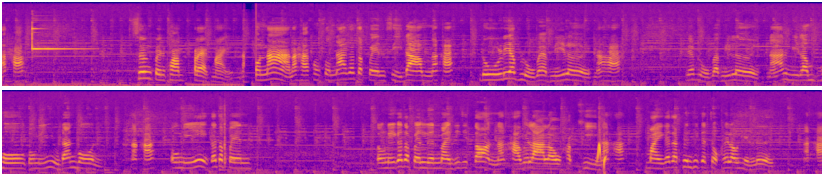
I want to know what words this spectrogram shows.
นะคะ ซึ่งเป็นความแปลกใหม่นะโซนหน้านะคะคอนโซลหน้าก็จะเป็นสีดำนะคะ ดูเรียบหรูแบบนี้เลยนะคะ เรียบหรูแบบนี้เลยนะมีลำโพงตรงนี้อยู่ด้านบนนะคะ ตรงนี้ก็จะเป็นตรงนี้ก็จะเป็นเรือนไม้ดิจิตอลนะคะ เวลาเราขับขี่นะคะ ไม้ก็จะขึ้นที่กระจกให้เราเห็นเลยนะคะ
